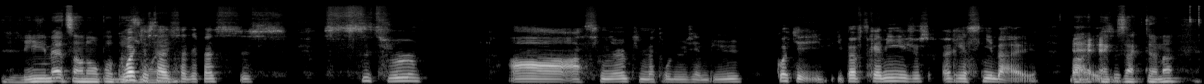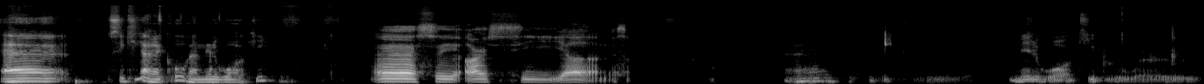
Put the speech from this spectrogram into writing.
Les Mets n'en ont pas besoin. Ouais, que ça, ça dépend si, tu veux en, signer un puis le mettre au deuxième but. Quoi qu'ils ils peuvent très bien juste re-signer ben, Exactement. Euh, c'est qui la recours à Milwaukee? Euh, c'est RCA, mais ça. Euh, Milwaukee Brewers.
